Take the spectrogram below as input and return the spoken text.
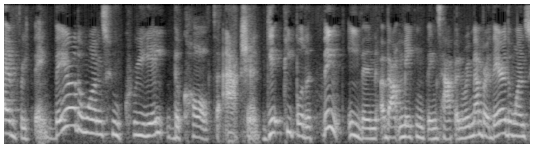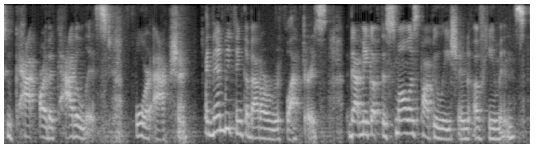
everything. They are the ones who create the call to action, get people to think even about making things happen. Remember, they're the ones who are the catalyst for action. And then we think about our reflectors that make up the smallest population of humans.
